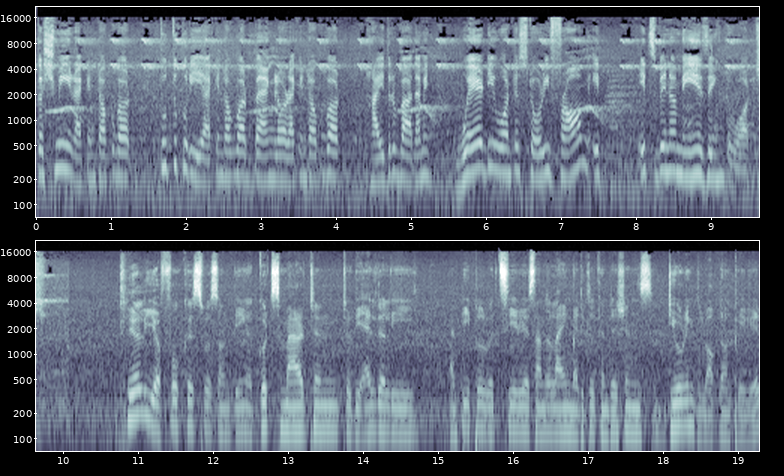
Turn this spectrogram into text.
Kashmir I can talk about Tuticorin, I can talk about Bangalore, I can talk about Hyderabad. I mean, where do you want a story from? It it's been amazing to watch. Clearly, your focus was on being a good Samaritan to the elderly and people with serious underlying medical conditions during the lockdown period.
